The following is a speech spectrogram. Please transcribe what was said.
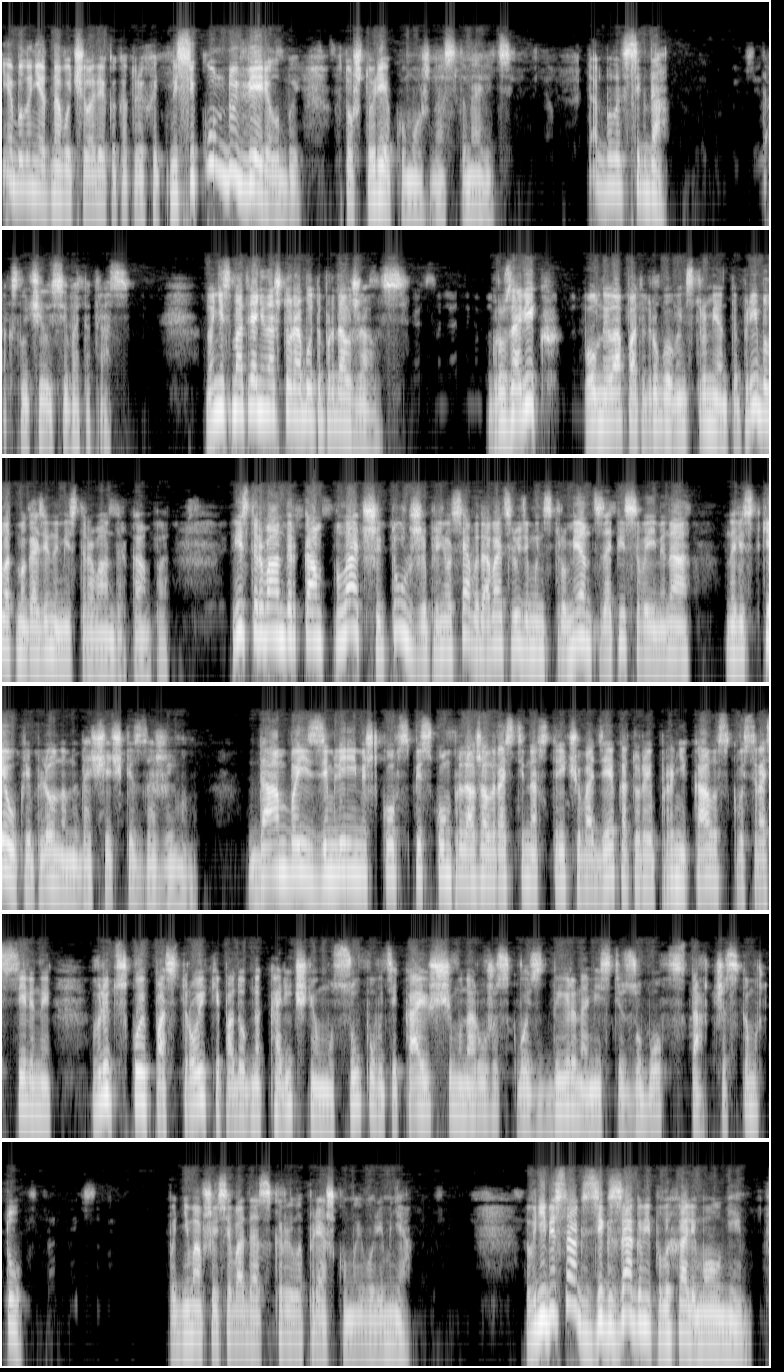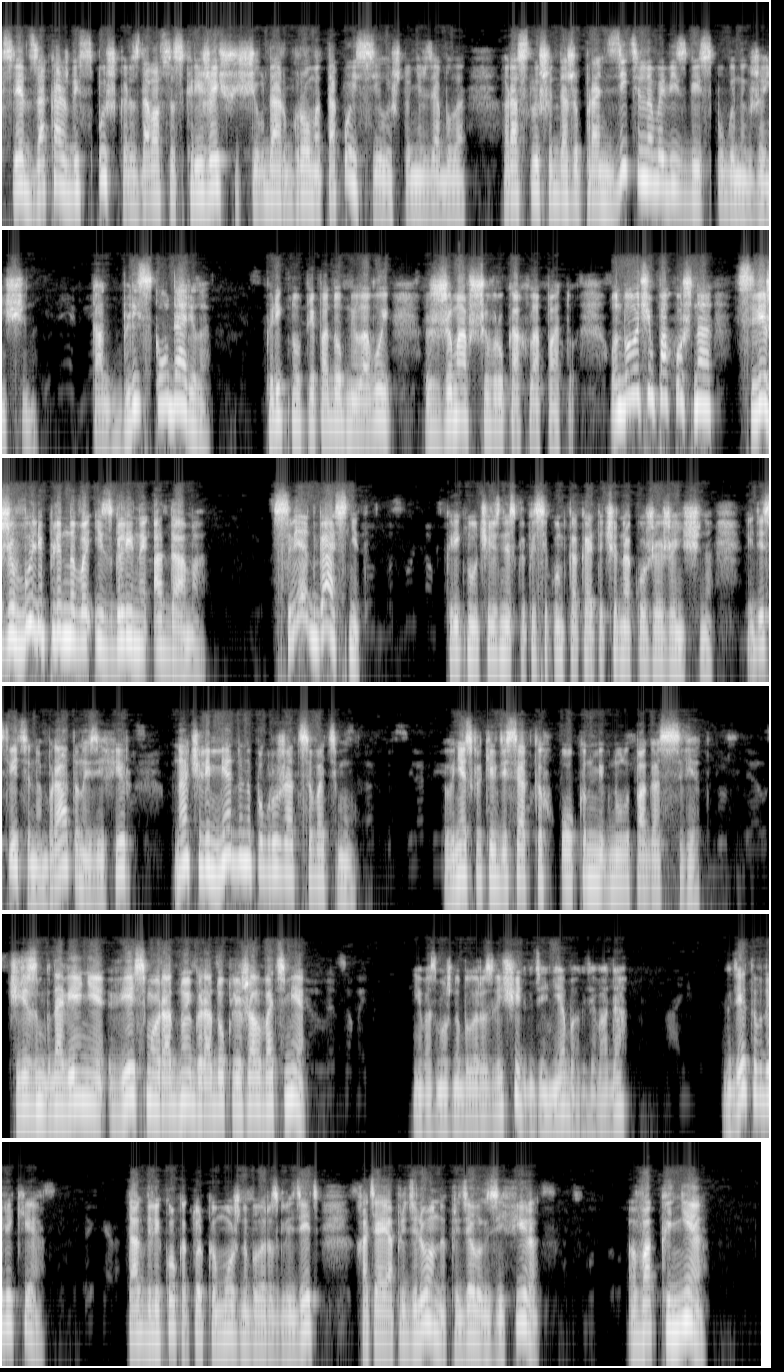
не было ни одного человека, который хоть на секунду верил бы в то, что реку можно остановить. Так было всегда. Так случилось и в этот раз. Но, несмотря ни на что, работа продолжалась. Грузовик, полный лопаты другого инструмента, прибыл от магазина мистера Вандеркампа. Мистер Вандеркамп-младший тут же принялся выдавать людям инструмент, записывая имена на листке, укрепленном на дощечке с зажимом. Дамба из земли и мешков с песком продолжала расти навстречу воде, которая проникала сквозь расселены в людской постройке, подобно коричневому супу, вытекающему наружу сквозь дыры на месте зубов в старческом рту. Поднимавшаяся вода скрыла пряжку моего ремня. В небесах зигзагами полыхали молнии. Вслед за каждой вспышкой раздавался скрежещущий удар грома такой силы, что нельзя было расслышать даже пронзительного визга испуганных женщин. Как близко ударило! — крикнул преподобный Лавой, сжимавший в руках лопату. Он был очень похож на свежевылепленного из глины Адама. «Свет гаснет!» — крикнула через несколько секунд какая-то чернокожая женщина. И действительно, Братан и Зефир начали медленно погружаться во тьму. В нескольких десятках окон мигнул и погас свет. Через мгновение весь мой родной городок лежал во тьме. Невозможно было различить, где небо, где вода. Где-то вдалеке, так далеко, как только можно было разглядеть, хотя и определенно в пределах зефира, в окне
